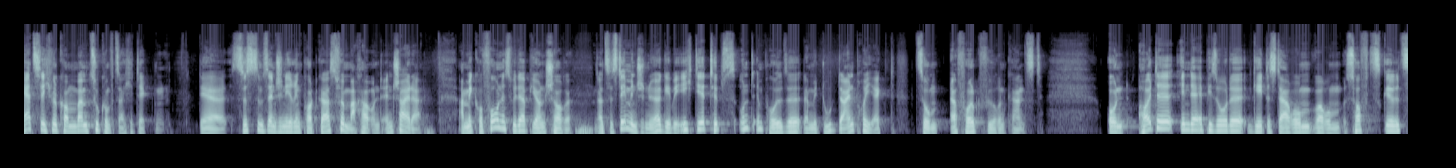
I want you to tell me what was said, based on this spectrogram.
Herzlich willkommen beim Zukunftsarchitekten, der Systems Engineering Podcast für Macher und Entscheider. Am Mikrofon ist wieder Björn Schorre. Als Systemingenieur gebe ich dir Tipps und Impulse, damit du dein Projekt zum Erfolg führen kannst. Und heute in der Episode geht es darum, warum Soft Skills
